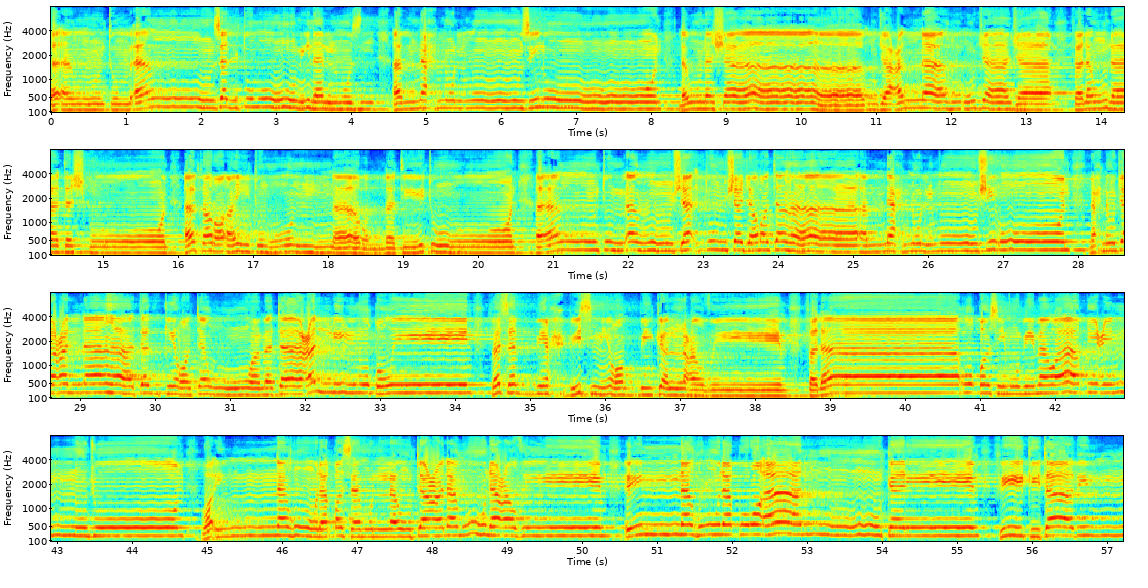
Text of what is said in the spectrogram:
أأنتم أنزلتموه من المزن أم نحن المنزلون؟ لو نشاء جعلناه أجاجا فلولا تشكرون. أفرأيتم النار التي تون أأنتم أنشأتم شجرتها أم نحن المنشئون؟ نحن جعلناها تذكرة ومتاعا للمقوين فسبح باسم ربك العظيم. فلا أقسم بمواقع النجوم. وإنه لقسم لو تعلمون عظيم. إنه لقرآن كريم. في كتاب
